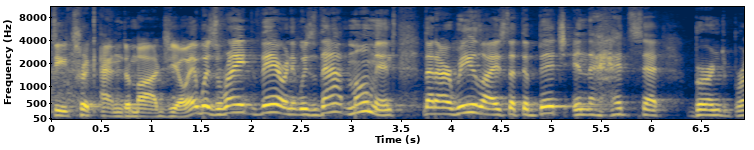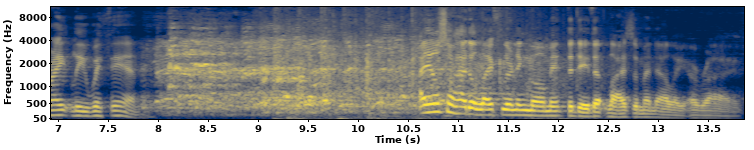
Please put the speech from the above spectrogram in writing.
Dietrich and DiMaggio. It was right there, and it was that moment that I realized that the bitch in the headset burned brightly within. I also had a life learning moment the day that Liza Minnelli arrived.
